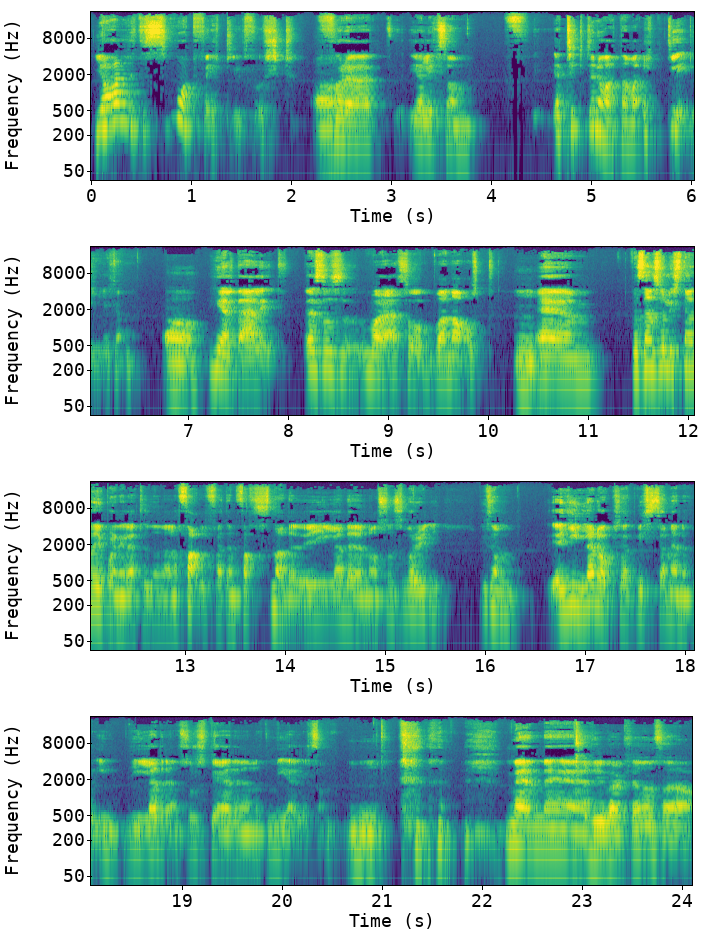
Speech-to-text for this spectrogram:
jag hade lite svårt för äckligt först. Ja. För att jag liksom, jag tyckte nog att den var äcklig liksom. Ja. Helt ärligt. Alltså så- bara så banalt. Mm. Ehm, för sen så lyssnade jag på den hela tiden i alla fall för att den fastnade och jag gillade den och sen så var det liksom jag gillade också att vissa människor inte gillade den så då jag den lite mer liksom. Mm. Men eh, Det är verkligen en sån här...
